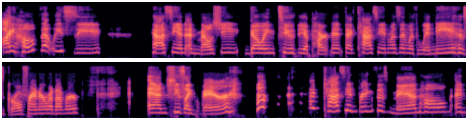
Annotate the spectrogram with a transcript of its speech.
I hope that we see Cassian and Melshi going to the apartment that Cassian was in with Wendy, his girlfriend or whatever. And she's like there. and Cassian brings this man home, and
